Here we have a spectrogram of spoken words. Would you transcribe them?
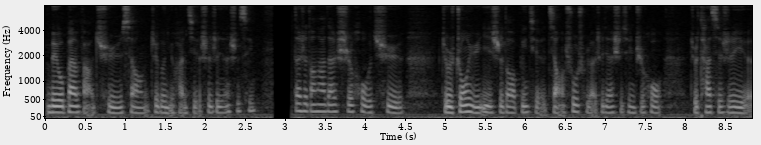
没有办法去向这个女孩解释这件事情。但是当他在事后去，就是终于意识到并且讲述出来这件事情之后，就是他其实也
